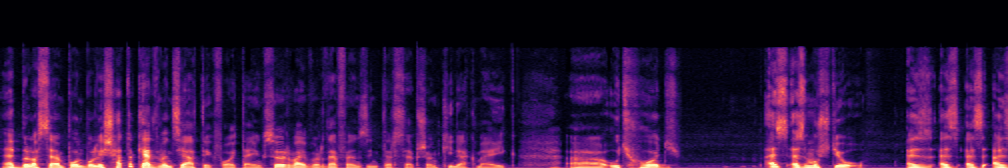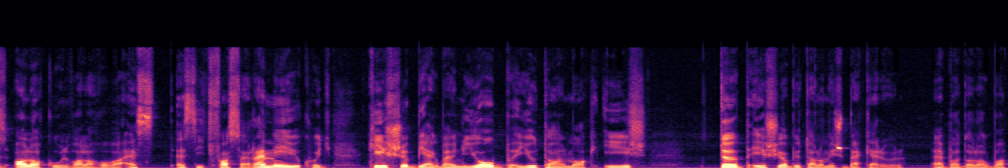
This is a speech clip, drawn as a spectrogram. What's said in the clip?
ebből a szempontból, és hát a kedvenc játékfajtáink, Survivor, Defense, Interception, kinek melyik. Uh, úgyhogy ez, ez most jó ez, ez, ez, ez alakul valahova, ez, ez így fasz. Reméljük, hogy későbbiekben jobb jutalmak is, több és jobb jutalom is bekerül ebbe a dologba.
